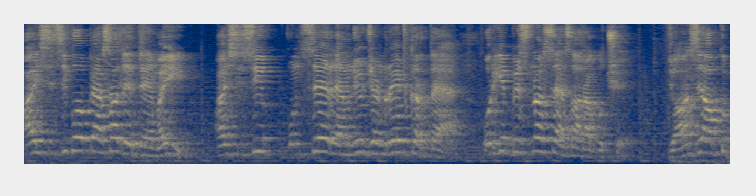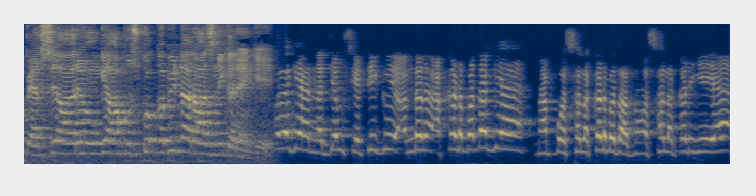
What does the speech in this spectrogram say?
आईसीसी को पैसा देते हैं भाई। आईसीसी उनसे रेवेन्यू जनरेट करता है। और ये बिज़नेस है सारा कुछ। जहाँ से आपको पैसे आ रहे होंगे, आप उसको कभी नाराज़ नहीं करेंगे। पता क्या नजम सेठी के अंदर अकड़ पता क्या है? मैं आपको असल अकड़ बताता हूँ। असल अकड़ ये है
